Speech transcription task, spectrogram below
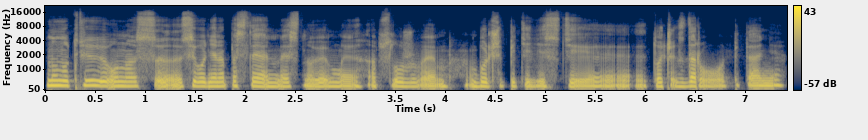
Ну, внутри у нас э, сегодня на постоянной основе мы обслуживаем больше 50 э, точек здорового питания.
